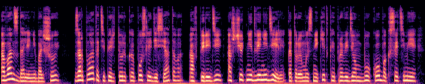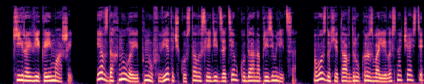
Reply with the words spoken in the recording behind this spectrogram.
«Аванс дали небольшой, Зарплата теперь только после десятого, а впереди аж чуть не две недели, которые мы с Никиткой проведем бок о бок с этими Кирой, Викой и Машей. Я вздохнула и, пнув веточку, стала следить за тем, куда она приземлится. В воздухе та вдруг развалилась на части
